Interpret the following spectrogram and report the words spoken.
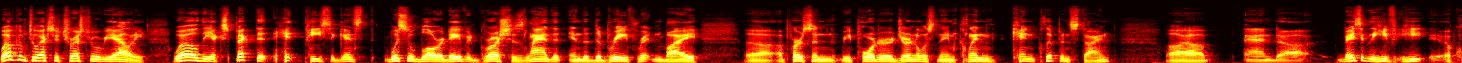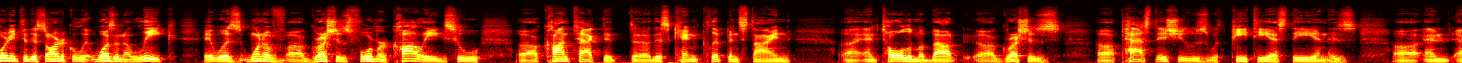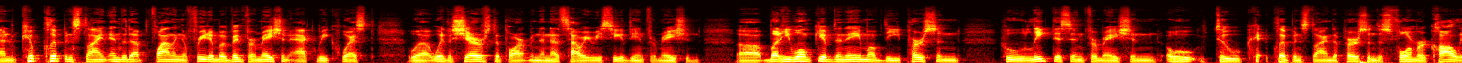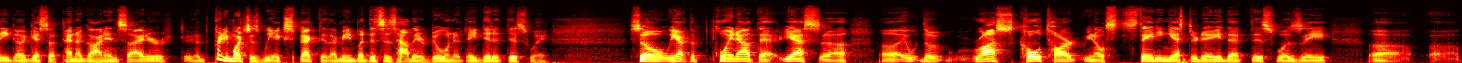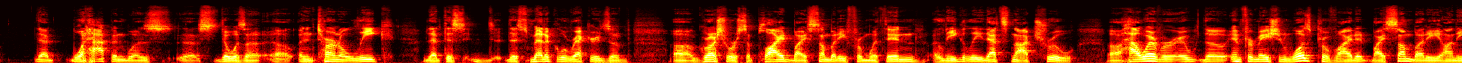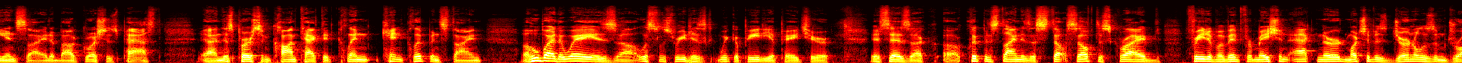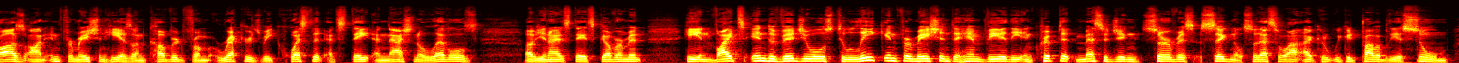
Welcome to Extraterrestrial Reality. Well, the expected hit piece against whistleblower David Grusch has landed in the debrief written by uh, a person, reporter, a journalist named Ken, Ken Klippenstein. Uh, and uh, basically, he, he, according to this article, it wasn't a leak. It was one of uh, Grusch's former colleagues who uh, contacted uh, this Ken Klippenstein and told him about Grusch's uh, past issues with PTSD and his uh, and and Klippenstein ended up filing a Freedom of Information Act request uh, with the sheriff's department, and that's how he received the information. Uh, but he won't give the name of the person who leaked this information to Klippenstein, the person, this former colleague, I guess a Pentagon insider, pretty much as we expected. I mean, but this is how they're doing it. They did it this way. So we have to point out that yes, uh, uh, it, the Ross Coulthart, you know, stating yesterday that this was a uh, uh that what happened was uh, there was a, an internal leak that this this medical records of uh, Grusch were supplied by somebody from within illegally. That's not true. Uh, however, it, the information was provided by somebody on the inside about Grusch's past, and this person contacted Ken, Ken Klippenstein, uh, who, by the way, is uh, let's let's read his Wikipedia page here. It says uh, uh, Klippenstein is a self-described Freedom of Information Act nerd. Much of his journalism draws on information he has uncovered from records requested at state and national levels of the United States government. He invites individuals to leak information to him via the encrypted messaging service Signal. So that's why I could, we could probably assume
